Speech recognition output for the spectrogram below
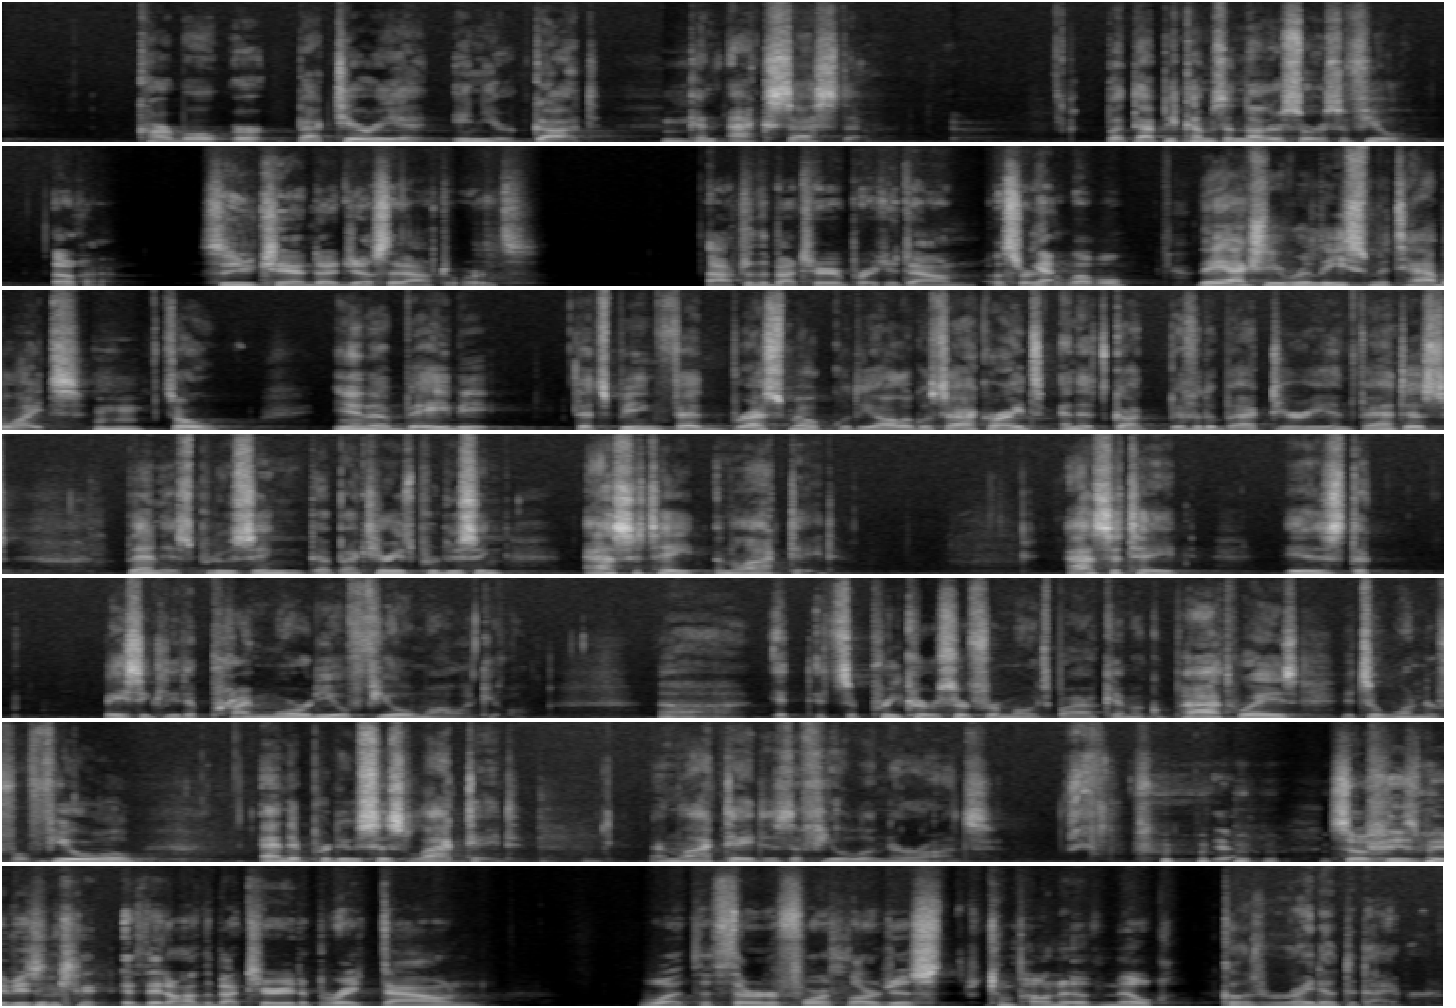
carbo or bacteria in your gut Mm-hmm. can access them. But that becomes another source of fuel. Okay. So you can digest it afterwards. After the bacteria break it down a certain Yeah. level. They actually release metabolites. So in a baby that's being fed breast milk with the oligosaccharides and it's got bifidobacteria infantis, then it's producing that bacteria is producing acetate and lactate. Acetate is the basically the primordial fuel molecule. Uh, it, it's a precursor for most biochemical pathways. It's a wonderful fuel, and it produces lactate. And lactate is the fuel of neurons. Yeah. so if these babies, can, if they don't have the bacteria to break down what the third or fourth largest component of milk, Goes right out the diaper.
